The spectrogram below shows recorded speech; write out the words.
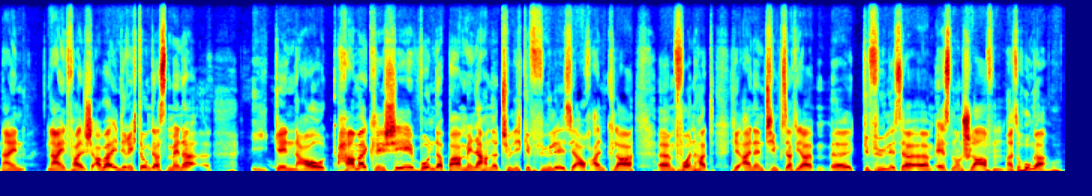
Nein, nein, falsch, aber in die Richtung, dass Männer, Genau, Hammer-Klischee, wunderbar. Männer haben natürlich Gefühle, ist ja auch allen klar. Ähm, vorhin hat hier einer im Team gesagt, ja, äh, Gefühl ist ja ähm, Essen und Schlafen, also Hunger,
